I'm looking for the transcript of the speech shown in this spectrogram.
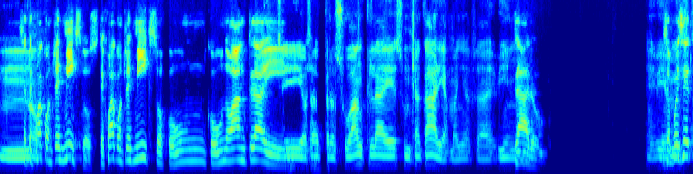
O sea, te juega con tres mixtos, te juega con tres mixtos, con, un, con uno ancla y... Sí, o sea, pero su ancla es un Chacarias, mañana, o sea, es bien... Claro. Es bien o sea, puede ser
